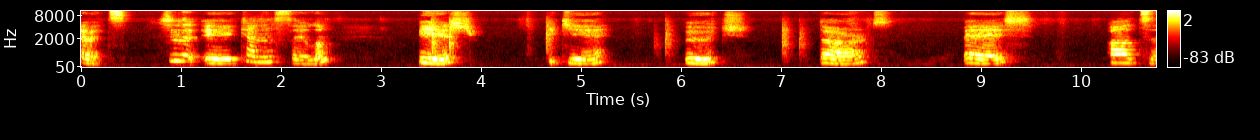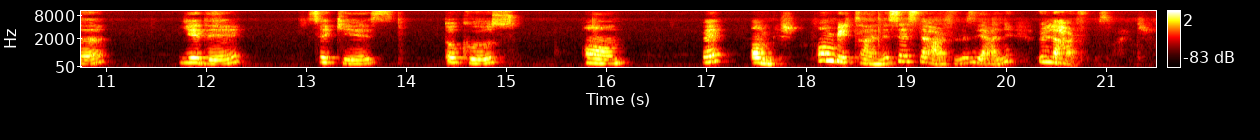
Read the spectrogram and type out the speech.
Evet. Şimdi e, kendimiz sayalım. 1, 2, 3, 4, 5, 6, 7, 8, 9, 10 ve 11. 11 tane sesli harfimiz yani ünlü harfimiz vardır.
